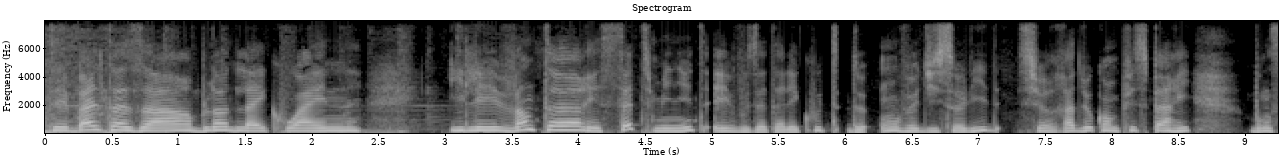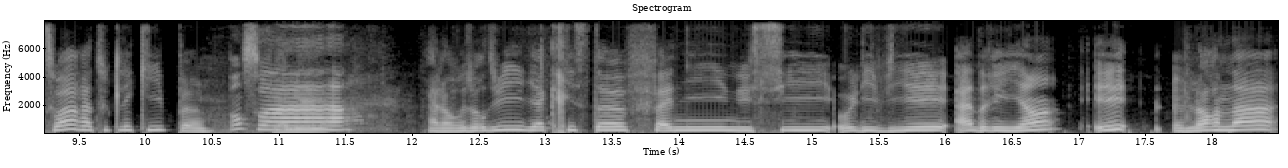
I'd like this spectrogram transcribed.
C'était Balthazar, Blood Like Wine. Il est 20h07 minutes et vous êtes à l'écoute de On veut du solide sur Radio Campus Paris. Bonsoir à toute l'équipe. Bonsoir. Alors aujourd'hui, il y a Christophe, Fanny, Lucie, Olivier, Adrien et Lorna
